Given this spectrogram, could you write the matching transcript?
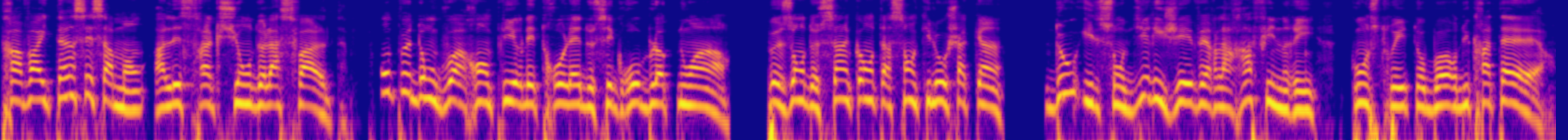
travaillent incessamment à l'extraction de l'asphalte. On peut donc voir remplir les trolleys de ces gros blocs noirs, pesant de 50 à 100 kilos chacun, d'où ils sont dirigés vers la raffinerie construite au bord du cratère.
